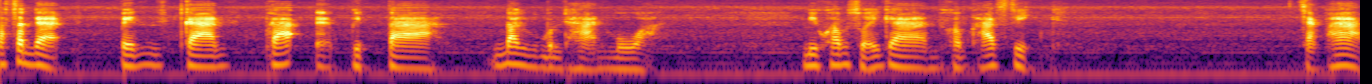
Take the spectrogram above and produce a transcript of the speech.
ลักษณะเป็นการพระปิดตานั่งอยู่บนฐานบัว มีความสวยงาม มีความคลาสสิก จากภาพ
